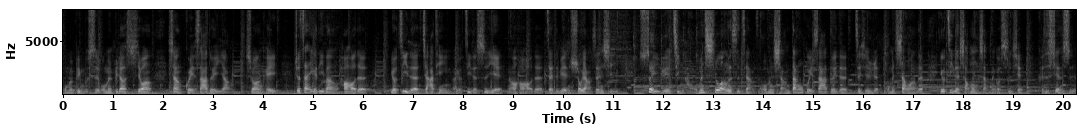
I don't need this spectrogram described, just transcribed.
我们并不是。我们比较希望像鬼杀队一样，希望可以就在一个地方好好的有自己的家庭啊，有自己的事业，然后好好的在这边休养生息。岁月静好，我们希望的是这样子。我们想当鬼杀队的这些人，我们向往的有自己的小梦想能够实现。可是现实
